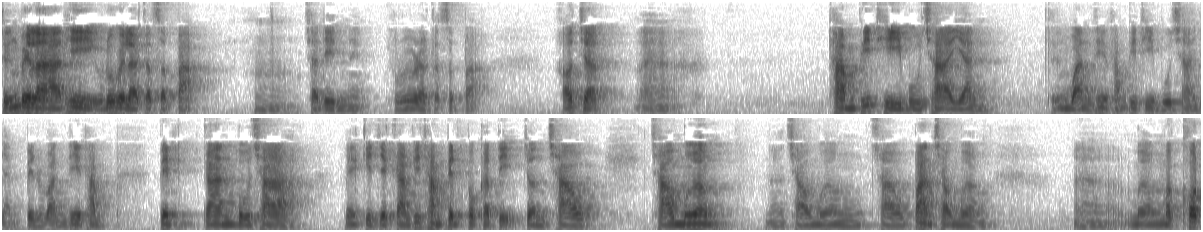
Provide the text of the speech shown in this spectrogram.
ถึงเวลาที่รู้เวลากัสปะชาดินเนี่ยรู้เวลากัสปะ เขาจะทำพิธีบูชายัน ถึงวันที่ทำพิธีบูชายัน เป็นวันที่ทำเป็นการบูชา เป็นกิจกรรมที่ทำเป็นปกติจนชาวชาวเมืองชาวเมืองชาวป้านชาวเมืองเมืองมคต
